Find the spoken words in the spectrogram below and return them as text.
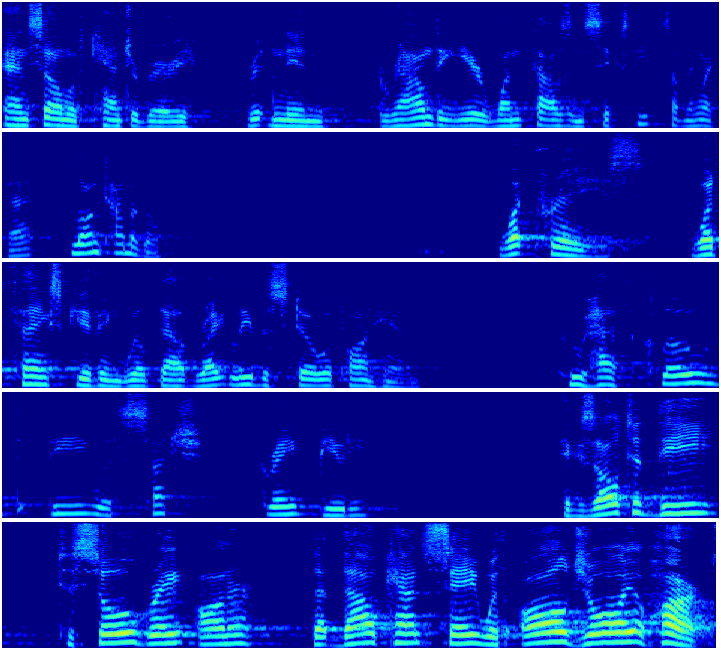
Anselm of Canterbury, written in around the year 1060, something like that long time ago. what praise, what thanksgiving wilt thou rightly bestow upon him who hath clothed thee with such great beauty, exalted thee to so great honor that thou canst say with all joy of heart,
